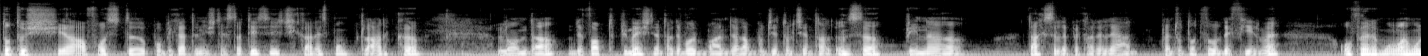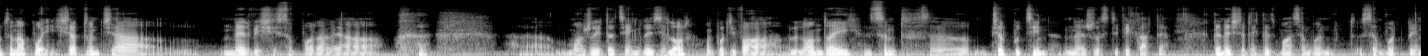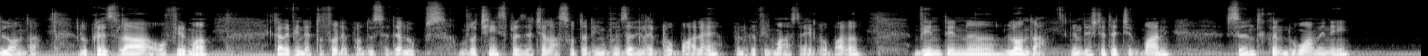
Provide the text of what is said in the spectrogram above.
Totuși au fost publicate niște statistici care spun clar că Londra, de fapt, primește într-adevăr bani de la bugetul central, însă prin taxele pe care le ia pentru tot felul de firme, oferă mult mai mult înapoi și atunci nervii și supărarea majorității englezilor împotriva Londrei sunt cel puțin nejustificate. Gândește-te câți bani se învârt, se învârt prin Londra. Lucrezi la o firmă care vinde tot felul de produse de lux. Vreo 15% din vânzările globale, pentru că firma asta e globală, vin din uh, Londra. Gândește-te ce bani sunt când oamenii,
